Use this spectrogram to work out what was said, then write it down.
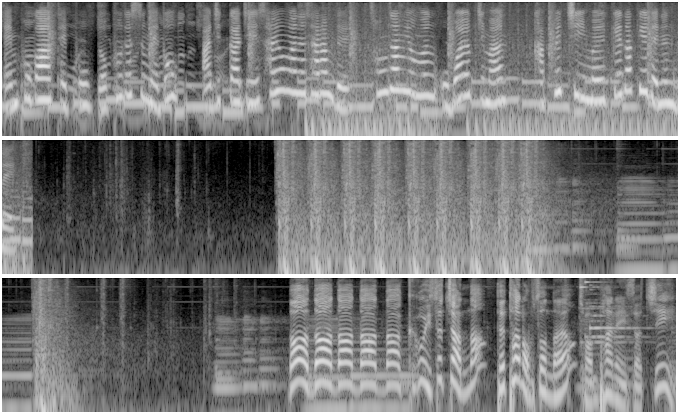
M4가 대폭 너프됐음에도 아직까지 사용하는 사람들 성장용은 오바였지만 각 패치임을 깨닫게 되는데 나 나 나 나 나 그거 있었지 않나? 대탄 없었나요? 전판에 있었지.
